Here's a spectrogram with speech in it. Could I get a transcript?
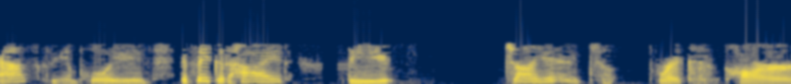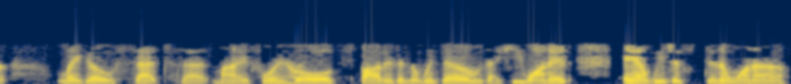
ask the employees if they could hide the giant brick car Lego set that my four year old spotted in the window that he wanted and we just didn't want to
